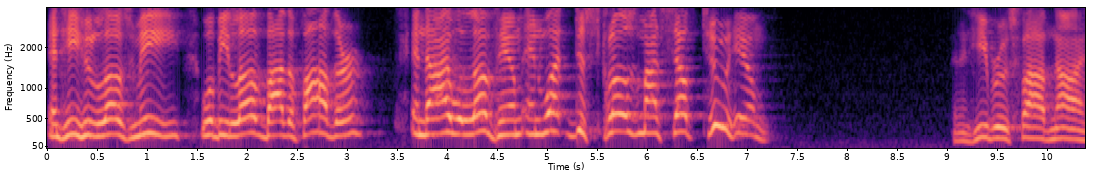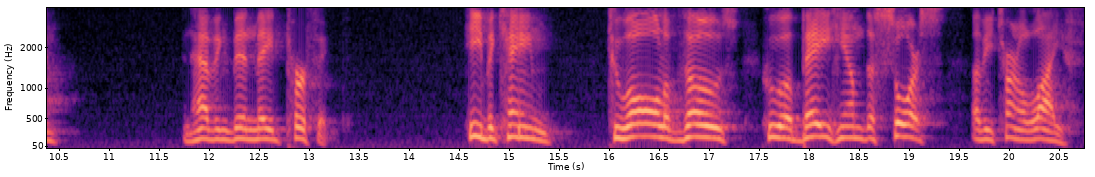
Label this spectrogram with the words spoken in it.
And he who loves me will be loved by the Father, and I will love him and what? Disclose myself to him. And in Hebrews 5 9, and having been made perfect, he became to all of those who obey him the source of eternal life.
